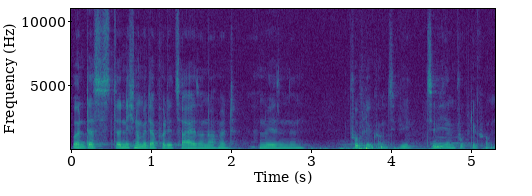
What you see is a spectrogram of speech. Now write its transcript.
und das dann nicht nur mit der Polizei, sondern auch mit anwesendem Publikum, zivil, zivilem Publikum.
